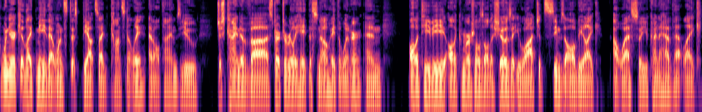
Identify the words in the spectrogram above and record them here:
when you're a kid like me that wants to be outside constantly at all times. You just kind of uh, start to really hate the snow, hate the winter, and all the TV, all the commercials, all the shows that you watch. It seems to all be like out west, so you kind of have that like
